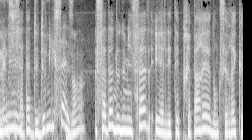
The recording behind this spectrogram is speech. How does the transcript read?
même Oui. si ça date de 2016. Hein. Ça date de 2016 et elle était préparée. Donc c'est vrai que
